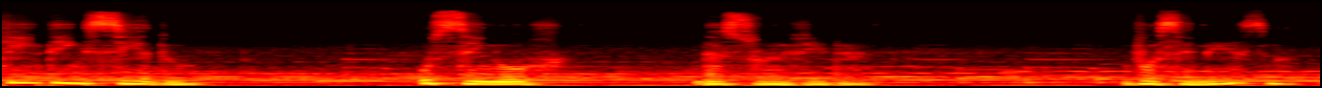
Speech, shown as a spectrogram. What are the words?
quem tem sido o Senhor da sua vida? Você mesma?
